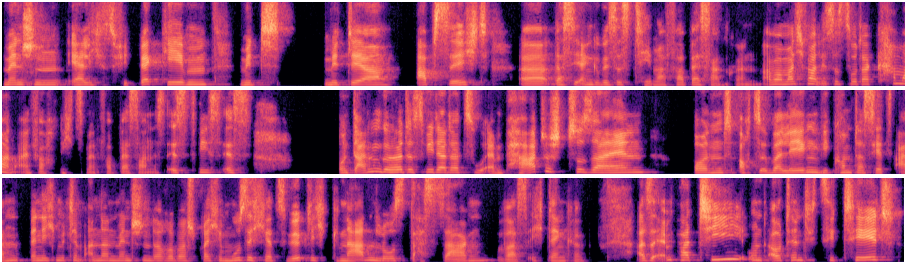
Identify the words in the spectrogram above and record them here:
Menschen ehrliches Feedback geben mit, mit der Absicht, äh, dass sie ein gewisses Thema verbessern können. Aber manchmal ist es so, da kann man einfach nichts mehr verbessern. Es ist, wie es ist. Und dann gehört es wieder dazu, empathisch zu sein und auch zu überlegen, wie kommt das jetzt an, wenn ich mit dem anderen Menschen darüber spreche? Muss ich jetzt wirklich gnadenlos das sagen, was ich denke? Also Empathie und Authentizität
